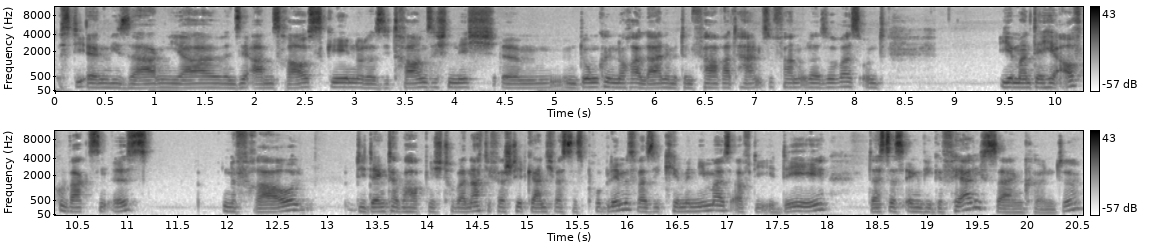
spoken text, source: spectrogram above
dass die irgendwie sagen, ja, wenn sie abends rausgehen oder sie trauen sich nicht, ähm, im Dunkeln noch alleine mit dem Fahrrad heimzufahren oder sowas. Und jemand, der hier aufgewachsen ist, eine Frau, die denkt da überhaupt nicht drüber nach, die versteht gar nicht, was das Problem ist, weil sie käme niemals auf die Idee, dass das irgendwie gefährlich sein könnte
